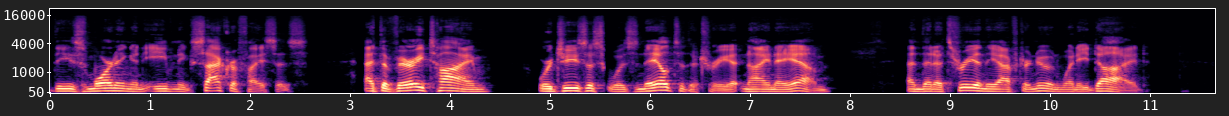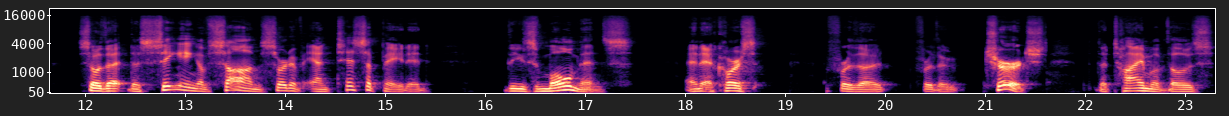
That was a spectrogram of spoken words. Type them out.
these morning and evening sacrifices at the very time where Jesus was nailed to the tree at 9 a.m. and then at 3 in the afternoon when he died. So that the singing of Psalms sort of anticipated these moments and of course, for the for the church, the time of those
